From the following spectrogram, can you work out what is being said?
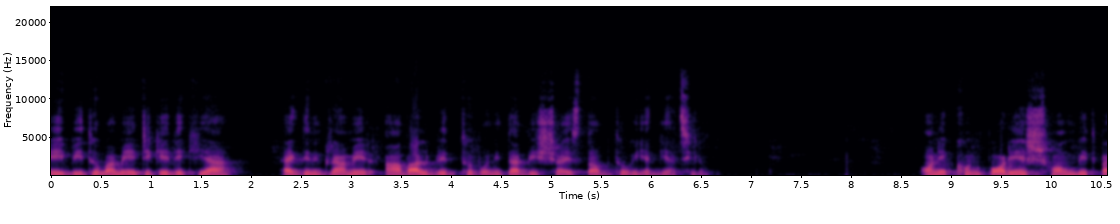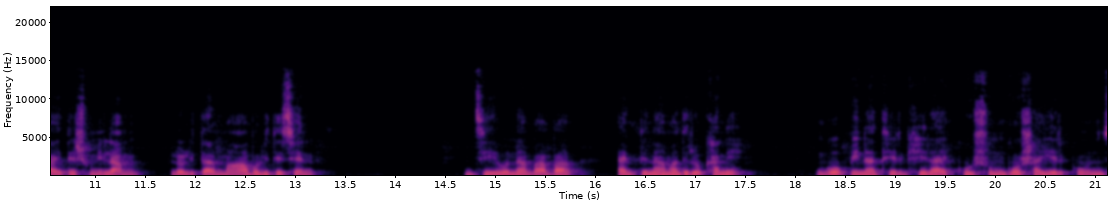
এই বিধবা মেয়েটিকে দেখিয়া একদিন গ্রামের আবাল বৃদ্ধ বনিতা বিস্ময়ে স্তব্ধ হইয়া গিয়াছিল। অনেকক্ষণ পরে সংবিত পাইতে শুনিলাম ললিতার মা বলিতেছেন, যেও না বাবা, একদিন আমাদের ওখানে গোপীনাথের ঘেরায় কুসুম গোসাইয়ের কুঞ্জ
